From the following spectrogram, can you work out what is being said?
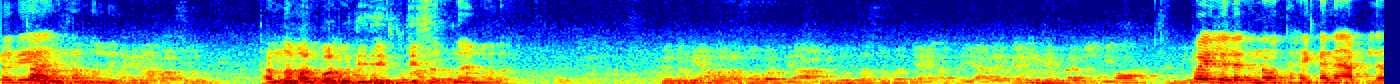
सगळे थांब आले. ना थांब ना बाई. थांब ना मला बघू दे दिस- दिसत नाही मला. पहिलं लग्न होतं आहे का नाही आपलं?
